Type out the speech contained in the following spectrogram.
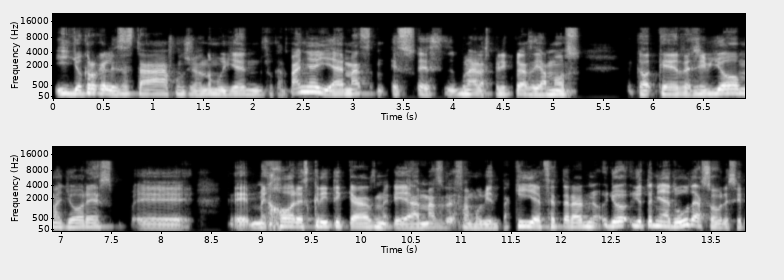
Y yo creo que les está funcionando muy bien su campaña y además es, una de las películas, digamos, que recibió mayores, eh, eh, mejores críticas, y además le fue muy bien taquilla, etcétera. yo, yo tenía dudas sobre si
